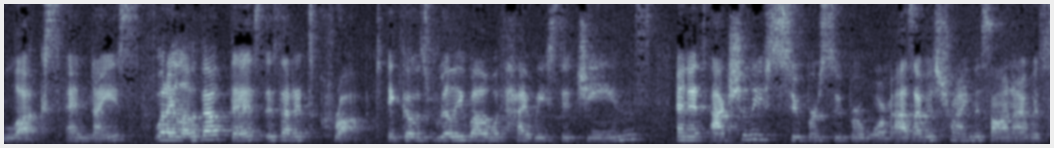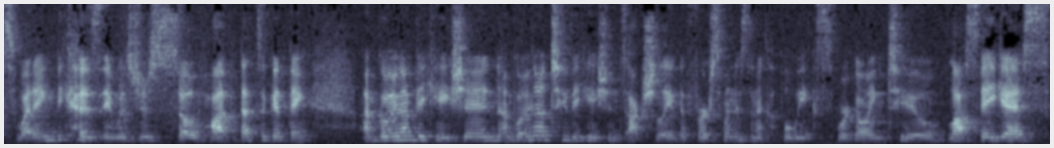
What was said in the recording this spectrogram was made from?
luxe and nice. What I love about this is that it's cropped. It goes really well with high-waisted jeans and it's actually super super warm as i was trying this on i was sweating because it was just so hot but that's a good thing I'm going on vacation. I'm going on two vacations actually. The first one is in a couple weeks. We're going to Las Vegas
